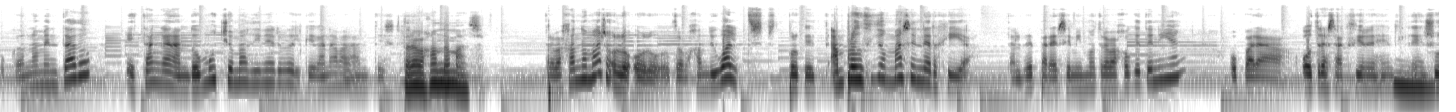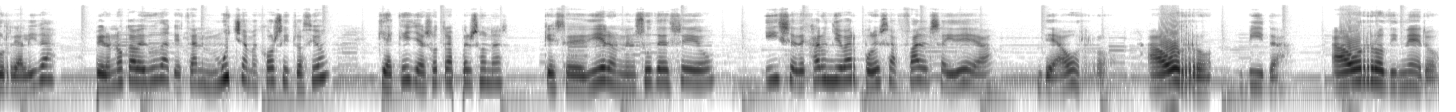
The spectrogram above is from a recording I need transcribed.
o que han aumentado, están ganando mucho más dinero del que ganaban antes. Trabajando más. Trabajando más o, lo- o lo- trabajando igual, porque han producido más energía, tal vez para ese mismo trabajo que tenían o para otras acciones en, en su realidad. Pero no cabe duda que están en mucha mejor situación que aquellas otras personas que se dieron en su deseo y se dejaron llevar por esa falsa idea de ahorro. Ahorro vida, ahorro dinero,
